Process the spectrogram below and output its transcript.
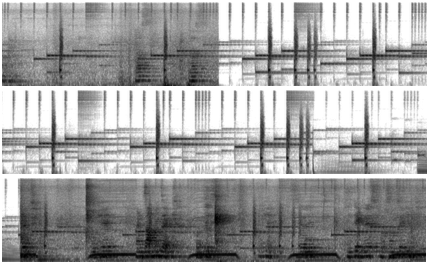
Okay. Plus, plus. Okay, and jumping jack from this. Okay, ready? Take rest for some seconds.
